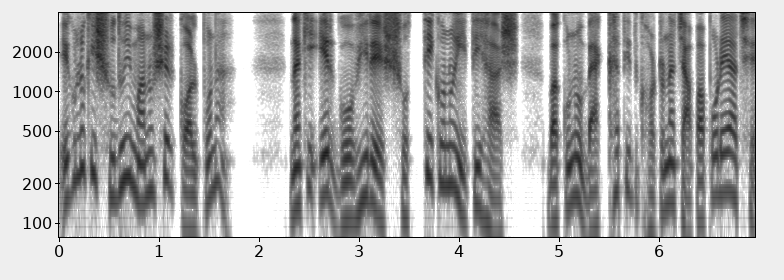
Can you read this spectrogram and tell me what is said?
এগুলো কি শুধুই মানুষের কল্পনা? নাকি এর গভীরে সত্যি কোনো ইতিহাস বা কোনো ব্যাখ্যাতীত ঘটনা চাপা পড়ে আছে,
